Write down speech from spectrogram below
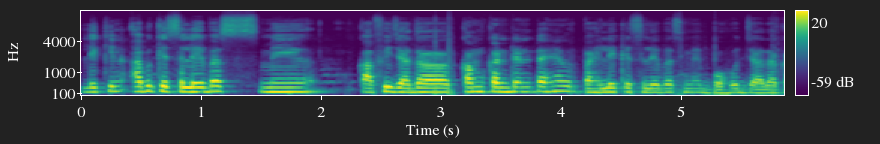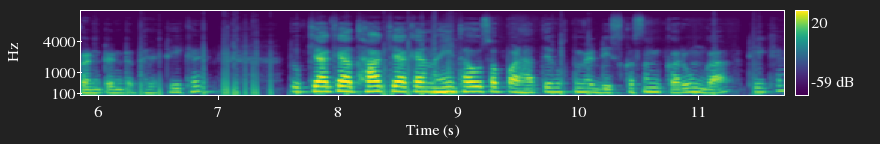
लेकिन अब के सिलेबस में काफ़ी ज़्यादा कम कंटेंट है और पहले के सिलेबस में बहुत ज़्यादा कंटेंट थे, ठीक है? तो क्या क्या था क्या क्या नहीं था, वो सब पढ़ाते वक्त मैं डिस्कशन करूँगा, ठीक है?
